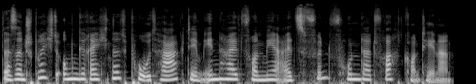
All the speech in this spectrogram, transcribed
Das entspricht umgerechnet pro Tag dem Inhalt von mehr als 500 Frachtcontainern.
